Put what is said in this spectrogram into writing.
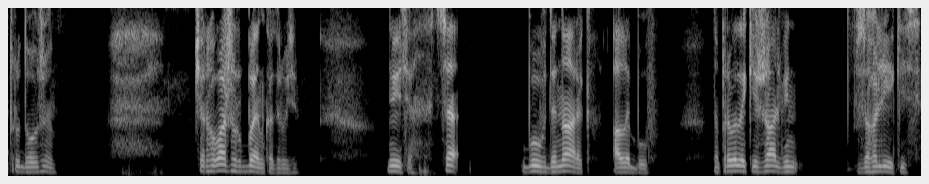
Продовжуємо. Чергова журбенка, друзі. Дивіться, це був динарик, але був. На превеликий жаль, він взагалі якийсь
